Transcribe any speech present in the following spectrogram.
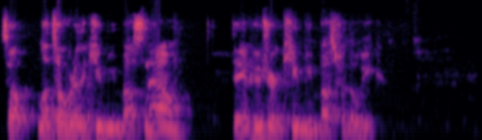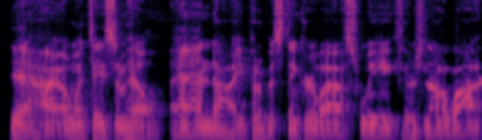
So let's over to the QB bus now. Dave, who's your QB bus for the week? Yeah, I, I went Taysom Hill, and uh, he put up a stinker last week. There's not a lot,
